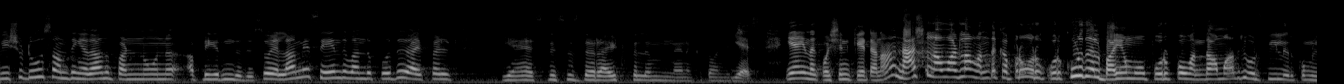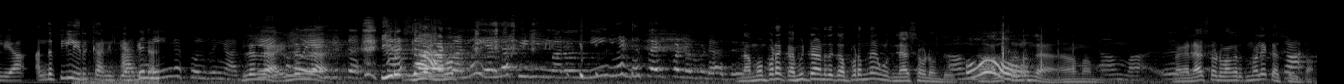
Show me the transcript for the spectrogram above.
we should do something ஏதாவது பண்ணணும்னு அப்படி இருந்தது. ஸோ எல்லாமே சேர்ந்து வந்தபோது I felt yes this is the right ஃபிலிம்னு எனக்கு தோணுச்சு. எஸ் ஏன் இந்த கொஸ்டின் கேட்டேன்னா நேஷனல் அவார்ட்லாம் வந்தக்கப்புறம் ஒரு ஒரு கூடுதல் பயமோ பொறுப்போ வந்த மாதிரி ஒரு ஃபீல் இருக்கும் இல்லையா? அந்த ஃபீல் இருக்கா நித்யா அது? நீங்க சொல்றீங்க. அது இல்ல, இல்ல, இல்ல. இருக்கா? வந்தா என்ன ஃபீலிங் வரும்? நீங்களே டிசைட் பண்ண கூடாது நம்ம படம் கமிட் ஆனதுக்கு அப்புறம் தான் உங்களுக்கு நேஷனல் அவார்டு வந்தது. சொல்லுங்க. ஆமா ஆமா. நாங்க நேஷனல் அவார்டு வாங்குறதுக்கு முன்னாலே கஷ்டம் சொல்லிட்டோம்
